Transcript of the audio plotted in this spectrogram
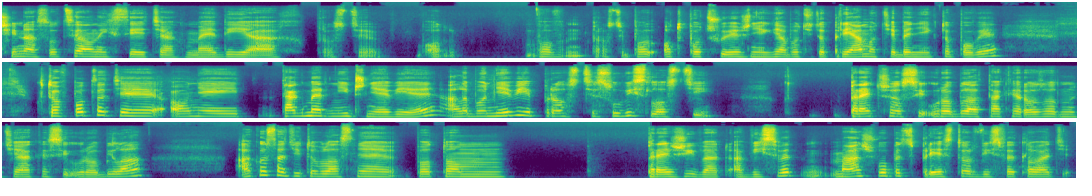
či na sociálnych sieťach, v médiách, proste, od, vo, proste odpočuješ niekde, alebo ti to priamo tebe niekto povie, kto v podstate o nej takmer nič nevie, alebo nevie proste súvislosti, prečo si urobila také rozhodnutie, aké si urobila. Ako sa ti to vlastne potom prežívať a vysvet... máš vôbec priestor vysvetľovať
